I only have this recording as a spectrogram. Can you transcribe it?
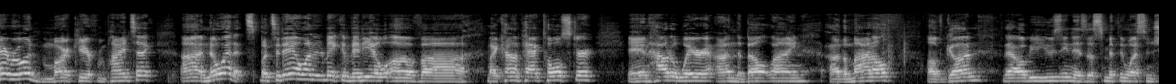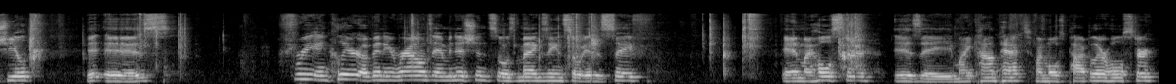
Hey everyone, Mark here from Pyntek. Uh, no edits, but today I wanted to make a video of uh, my compact holster and how to wear it on the belt line. Uh, the model of gun that I'll be using is a Smith & Wesson Shield. It is free and clear of any rounds, ammunition, so is the magazine, so it is safe. And my holster is a my compact, my most popular holster.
